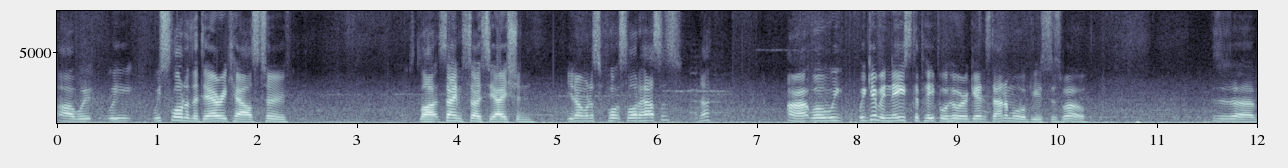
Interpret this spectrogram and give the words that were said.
Oh, we, we, we slaughter the dairy cows too. Like same association. You don't want to support slaughterhouses? No? All right. Well, we we're giving these to people who are against animal abuse as well. This is uh,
